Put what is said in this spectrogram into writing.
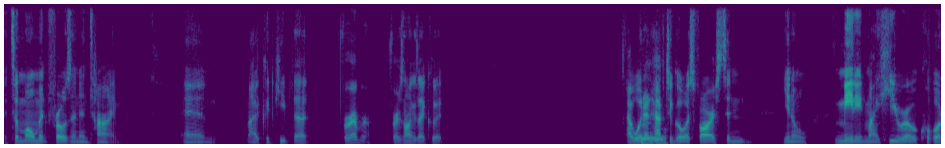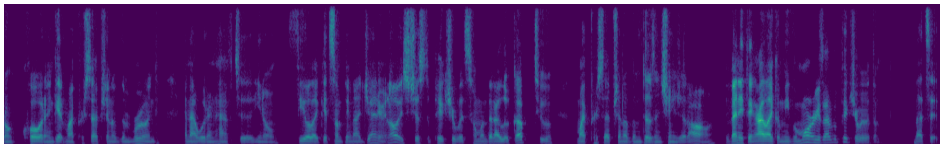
it's a moment frozen in time, and I could keep that forever for as long as I could. I wouldn't have mm-hmm. to go as far as to, you know, meeting my hero, quote unquote, and get my perception of them ruined. And I wouldn't have to, you know, feel like it's something not genuine. Oh, it's just a picture with someone that I look up to. My perception of them doesn't change at all. If anything, I like them even more because I have a picture with them. That's it.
